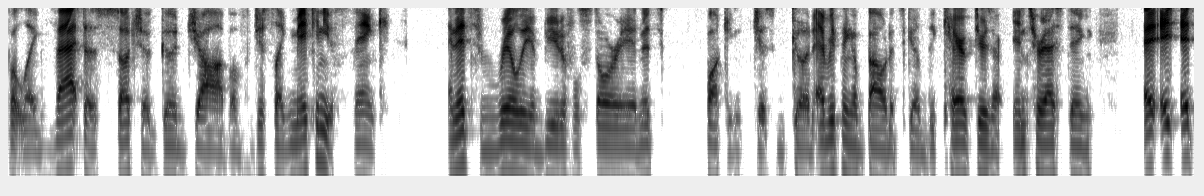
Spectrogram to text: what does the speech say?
but like that does such a good job of just like making you think. And it's really a beautiful story and it's fucking just good. Everything about it's good. The characters are interesting. It, it, it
